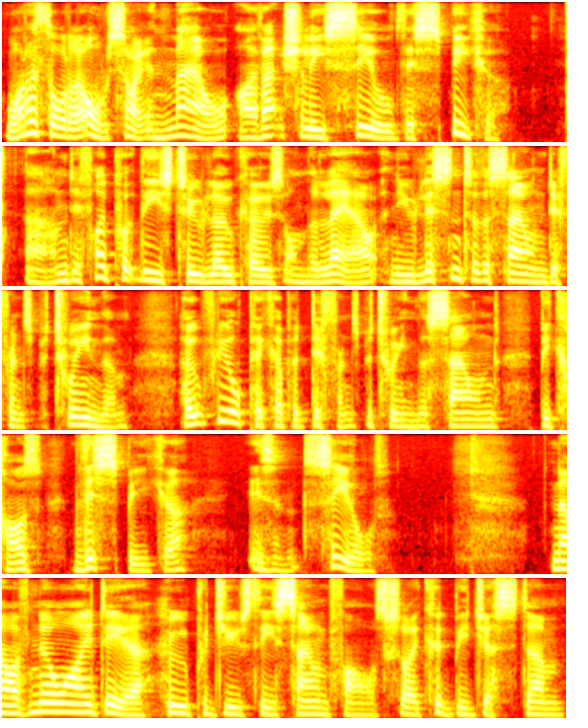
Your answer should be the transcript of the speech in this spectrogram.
what I thought, I, oh sorry, and now I've actually sealed this speaker and if I put these two locos on the layout and you listen to the sound difference between them, hopefully you'll pick up a difference between the sound because this speaker isn't sealed. Now I've no idea who produced these sound files, so I could be just um,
